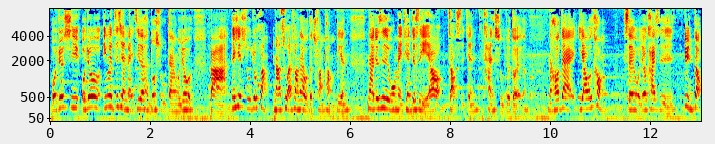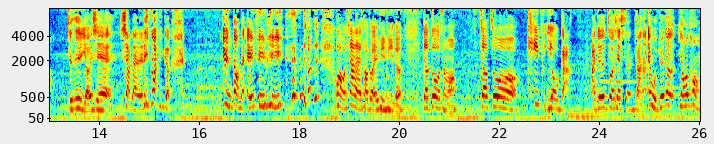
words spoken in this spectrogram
我就希我就因为之前累积了很多书单，我就把那些书就放拿出来放在我的床旁边。那就是我每天就是也要找时间看书就对了。然后再腰痛，所以我就开始运动，就是有一些下载了另外一个 运动的 A P P，就是哇，我下载超多 A P P 的，叫做什么？叫做 Keep Yoga。啊，就是做一些伸展啊，哎，我觉得腰痛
